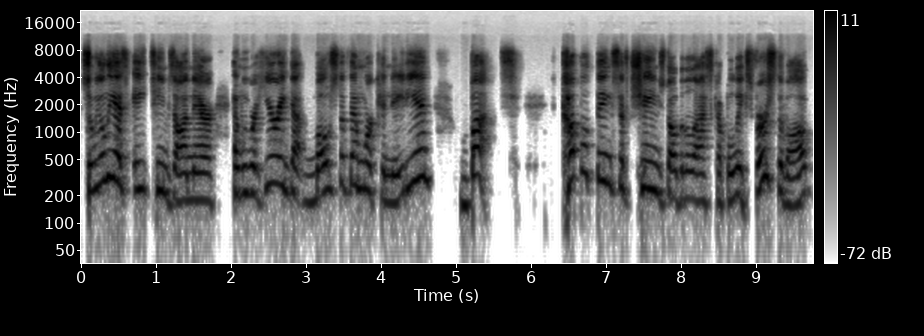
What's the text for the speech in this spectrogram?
So he only has eight teams on there. And we were hearing that most of them were Canadian, but a couple things have changed over the last couple weeks. First of all,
